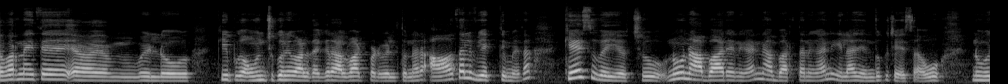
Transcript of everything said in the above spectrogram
ఎవరినైతే వీళ్ళు కీప్గా ఉంచుకుని వాళ్ళ దగ్గర అలవాటు పడి వెళ్తున్నారో అవతల వ్యక్తి మీద కేసు వేయొచ్చు. నువ్వు నా భార్యని కానీ నా భర్తను కానీ ఇలా ఎందుకు చేసావు నువ్వు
